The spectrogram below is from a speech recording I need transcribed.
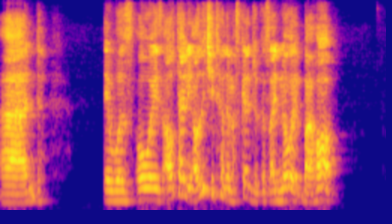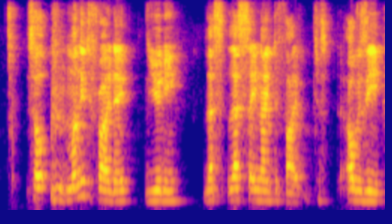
and it was always, I'll tell you, I'll literally tell you my schedule because I know it by heart. So Monday to Friday, uni, let's let's say nine to five. Just obviously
